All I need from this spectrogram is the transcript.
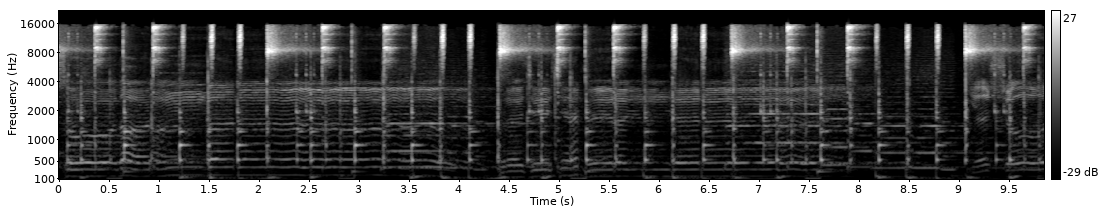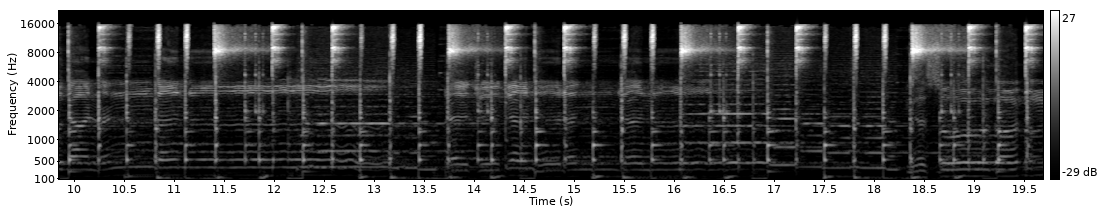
Yasodanandana, Raja Janaranjana, Yasodanandana, Raja Janaranjana, Yasodanandana.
